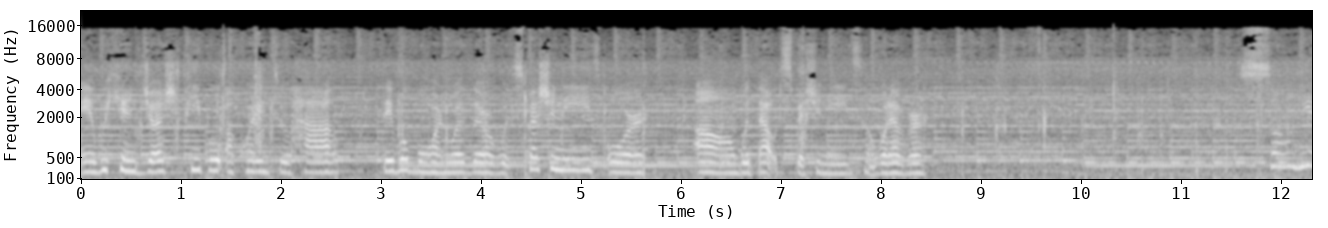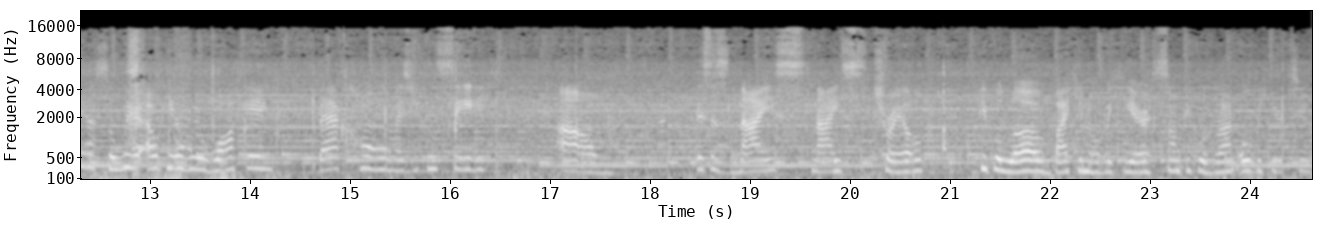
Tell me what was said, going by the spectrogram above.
And we can judge people according to how they were born whether with special needs or um, without special needs or whatever. So yeah so we're out here we're walking back home as you can see. Um, this is nice nice trail people love biking over here. Some people run over here too.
